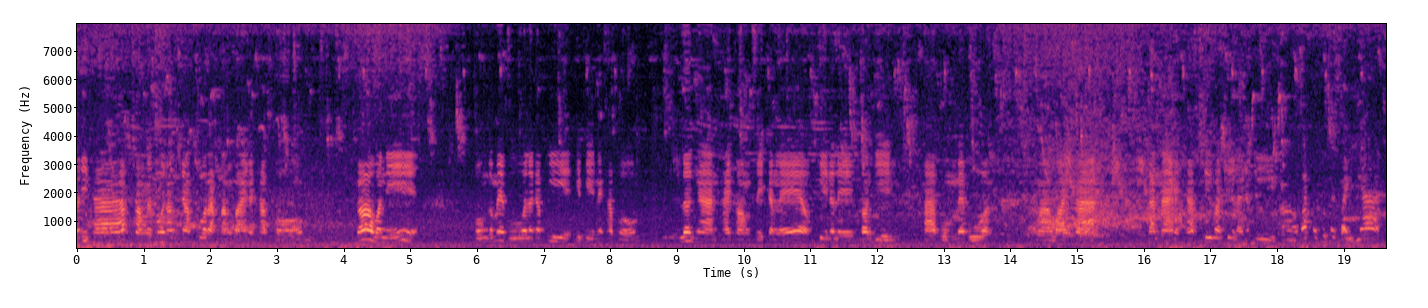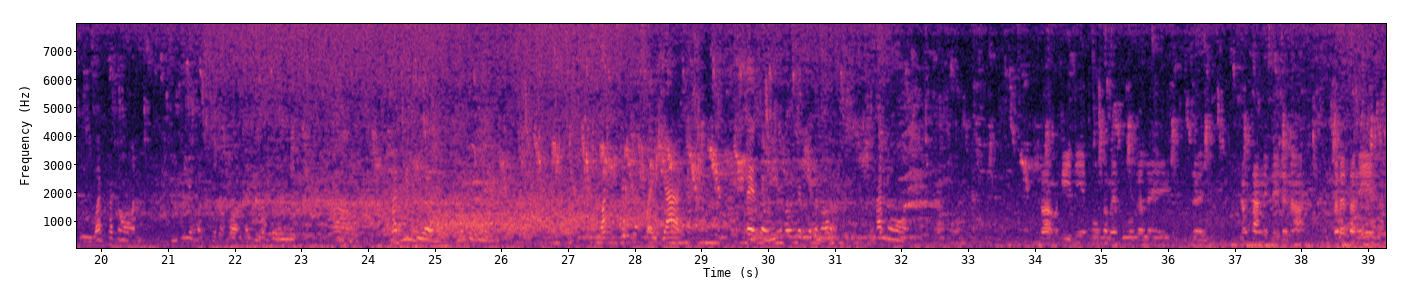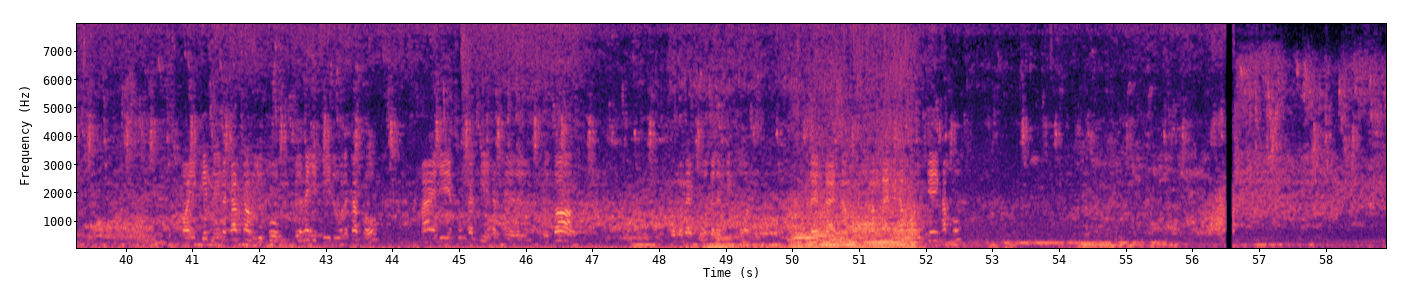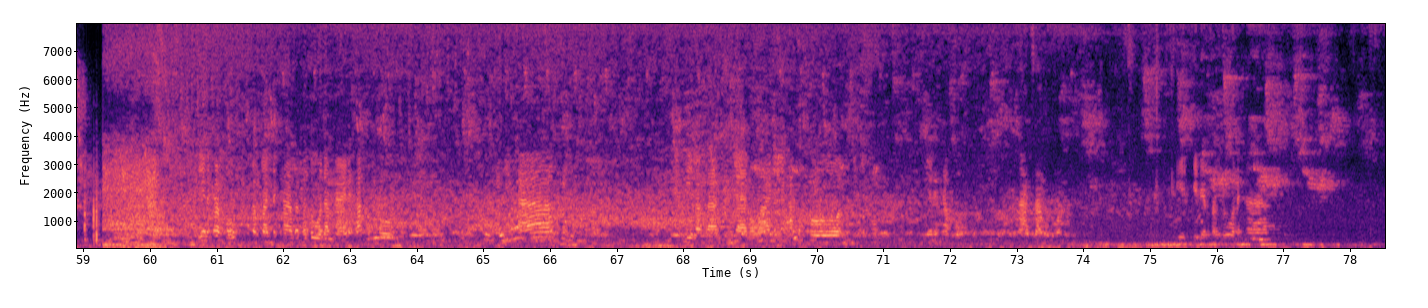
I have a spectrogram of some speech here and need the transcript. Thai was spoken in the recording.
วัสดีครับช่องแม่โบนังจับผู้รักบางบายนะครับผมก็วันนี้ผมกับแม่บัวแล้วก็พี่พี่เพนนะครับผมเลิกงานขายทองเสร็จกันแล้วพี่ก็เลยตอนเย็นพาผมแม่บัว มาไหว้พระด้านในนะครับ ชื่อว่าชื่ออะไรนะพี่อ่อวัดพระพุทธไสยญาติหรือวัดพระนอนอยู่ที่จังหวัดสกลนครแต่อยู่อำเภออ่าบ้านที่เรือ วัดพุทธไสยญาติแต่แถวนี้เขาจะเรียกกันว่าพระนอนก็เมื่อกี้นี้ผมกับแม่บัวก็เลยเลยข้างๆไม่เสร็จเลยนะก็แล้วตอนนี้ขออีกคลิปหนึ่งนะครับช่อง YouTube เพื่อให้เอซีดูนะครับผมไอเดียภูมิทัศน์ที่ทัศน์เธอถูกต้องผมกับแม่บัวก็เลยติดตัวเลยได้นำทำได้ไหมครับผมโอเคครับผม นะครับผมกำลังจะข้ามประตูด้านในนะครับทุกคนสวัสดีครับนี่ลำลานคุณยายมาไหว้เลยนะครับทุกคนนี่นะครับผมนางสามคนนี่ที่เด็ดฝั่งนู้นนะครับ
